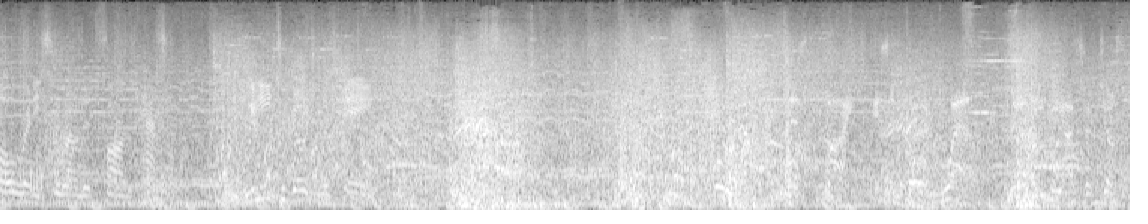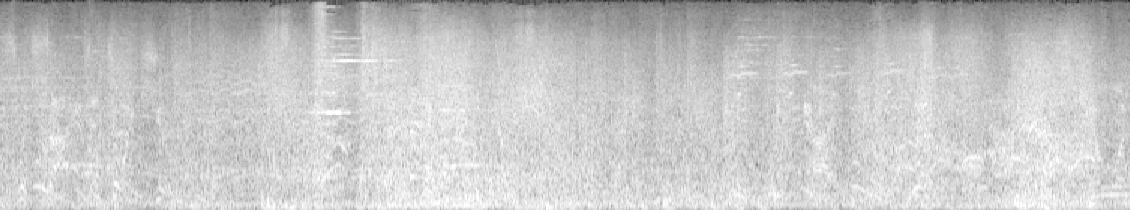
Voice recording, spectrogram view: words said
Already surrounded Fan Castle. We need to go to its aid. This fight isn't going well. Maybe I should just switch sides and join Shu. No one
